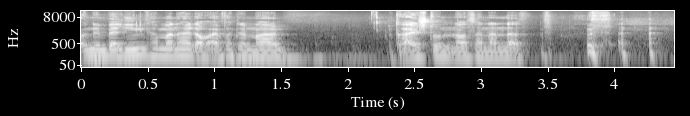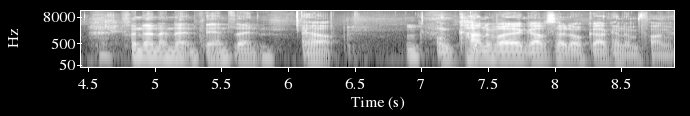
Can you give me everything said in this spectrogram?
Und in Berlin kann man halt auch einfach dann mal drei Stunden auseinander voneinander entfernt sein. Ja. Und Karneval gab es halt auch gar keinen Empfang.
